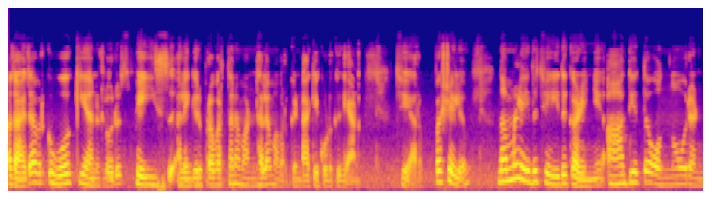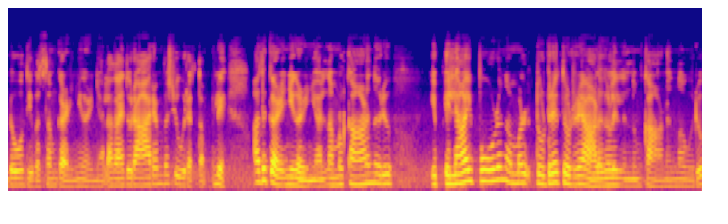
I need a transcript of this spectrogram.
അതായത് അവർക്ക് വർക്ക് ചെയ്യാനുള്ള ഒരു സ്പേസ് അല്ലെങ്കിൽ ഒരു പ്രവർത്തന മണ്ഡലം അവർക്ക് ഉണ്ടാക്കി കൊടുക്കുകയാണ് ചെയ്യാറ്. പക്ഷേ നമ്മൾ ഇത് ചെയ്ത് കഴിഞ്ഞ് ആദ്യത്തെ ഒന്നോ രണ്ടോ ദിവസം കഴിഞ്ഞു കഴിഞ്ഞാൽ അതായത് ഒരു ആരംഭ ശൂരത്വം അല്ലേ അത് കഴിഞ്ഞു കഴിഞ്ഞാൽ നമ്മൾ കാണുന്നൊരു എല്ലായ്പ്പോഴും നമ്മൾ തുടരെ തുടരെ ആളുകളിൽ നിന്നും കാണുന്ന ഒരു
